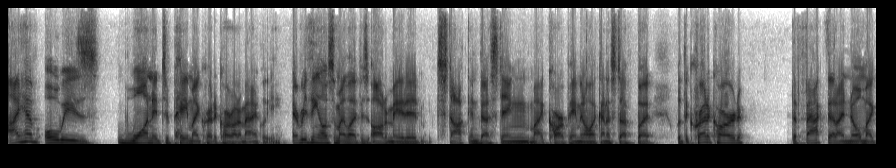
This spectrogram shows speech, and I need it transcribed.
I have always wanted to pay my credit card automatically. Everything else in my life is automated, stock investing, my car payment, all that kind of stuff. But with the credit card, the fact that I know my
